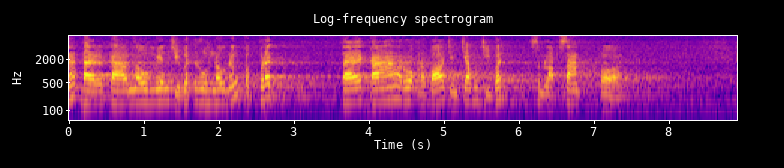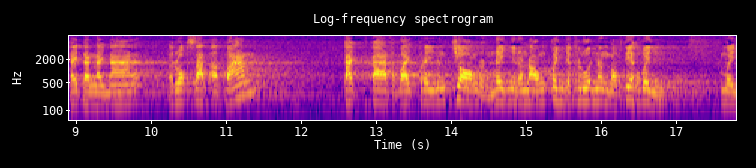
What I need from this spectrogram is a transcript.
ណាដែលកាលនៅមានជីវិតរស់នៅនឹងប្រព្រឹត្ត តែការរករបរចិញ្ចឹមជីវិតសម្រាប់សត្វក៏ហើយតែថ្ងៃណារកសត្វអត់បានកាច់ការតបែកព្រៃនឹងចងរនេញរណោងពេញតែខ្លួននឹងមកផ្ទះវិញក្មេង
